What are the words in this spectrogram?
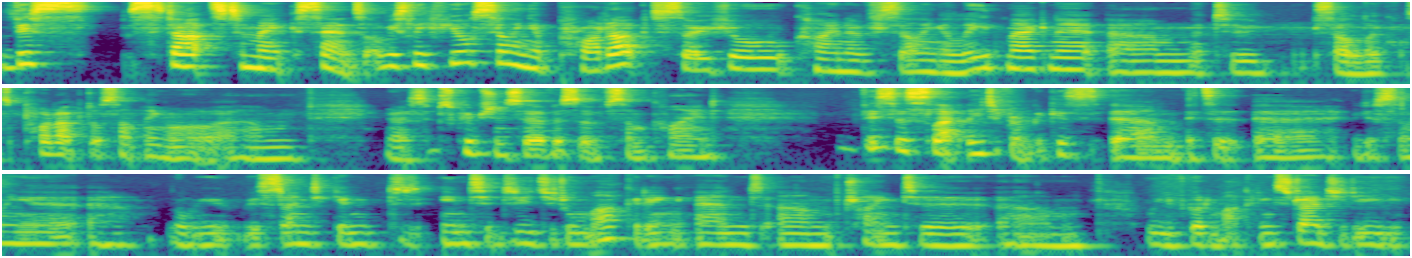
this starts to make sense obviously if you're selling a product so if you're kind of selling a lead magnet um, to sell a low cost product or something or um, you know, a subscription service of some kind. This is slightly different because um, it's a uh, you're selling a, uh, or you're starting to get into, into digital marketing and um, trying to um, well you've got a marketing strategy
